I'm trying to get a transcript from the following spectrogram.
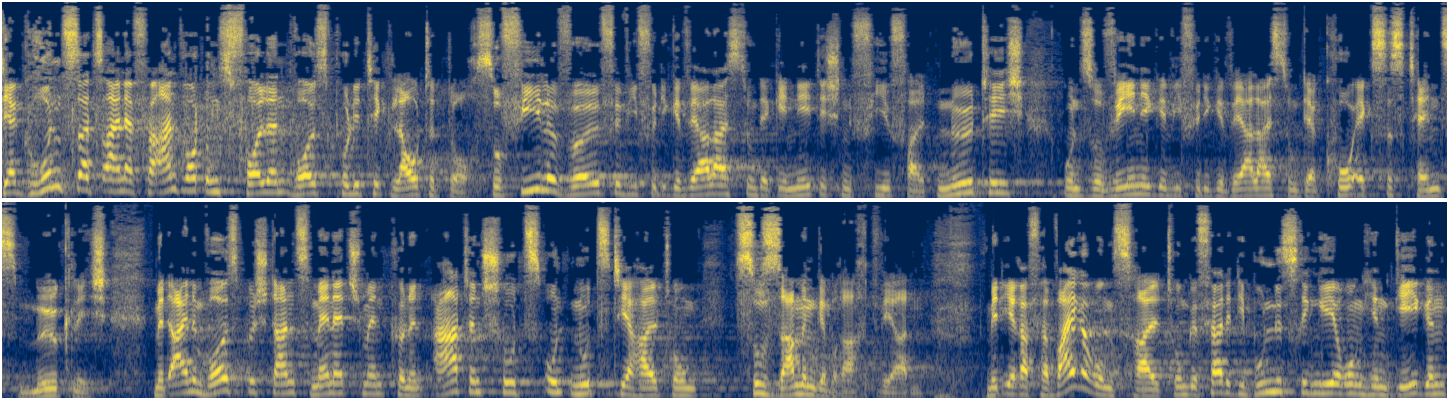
Der Grundsatz einer verantwortungsvollen Wolfspolitik lautet doch, so viele Wölfe wie für die Gewährleistung der genetischen Vielfalt nötig und so wenige wie für die Gewährleistung der Koexistenz möglich. Mit einem Wolfsbestandsmanagement können Artenschutz und Nutztierhaltung zusammengebracht werden. Mit ihrer Verweigerungshaltung gefährdet die Bundesregierung hingegen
